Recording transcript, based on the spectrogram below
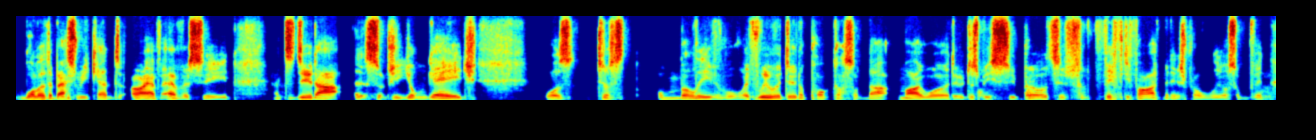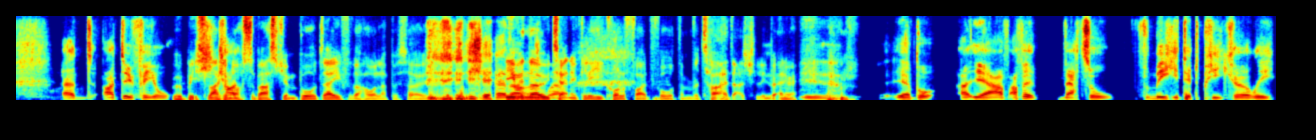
one of the best weekends I have ever seen. And to do that at such a young age was just unbelievable. If we were doing a podcast on that, my word, it would just be superlatives for 55 minutes probably or something. And I do feel we'd be slagging off Sebastian Bourdais for the whole episode. yeah, even though well. technically he qualified fourth and retired actually. But anyway, yeah, yeah but uh, yeah, I, I think Vettel for me he did peak early.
